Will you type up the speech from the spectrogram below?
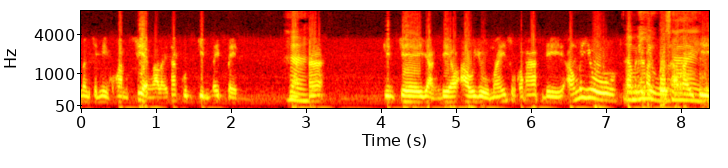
มันจะมีความเสี่ยงอะไร ถ้าคุณกินไม่เป็นฮะนะฮะกินเจอย่างเดียวเอาอยู่ไหมสุขภาพดี เอาไม่อยู่เราไม่อยู่นเป็นใช่อะไรดี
